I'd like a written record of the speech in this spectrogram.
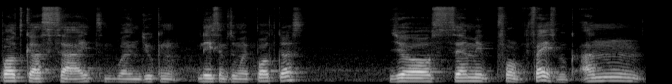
podcast site when you can listen to my podcast just send me from Facebook and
